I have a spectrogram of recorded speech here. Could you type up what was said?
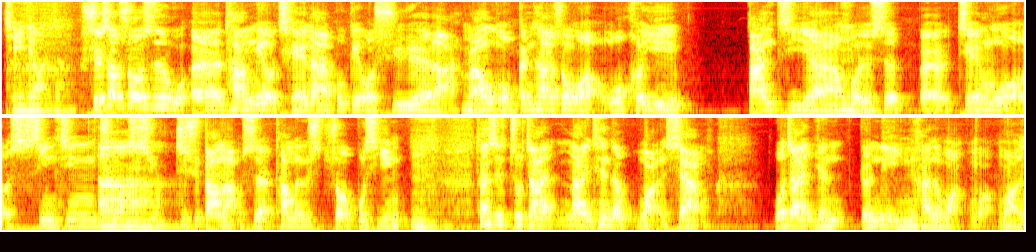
前一天晚上，学校说是我呃，他没有钱了，不给我续约了。然后我跟他说我我可以班级啊，或者是呃减我薪金去继续继续当老师，他们说不行。嗯，但是就在那一天的晚上，我在人人力银行的网网网。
